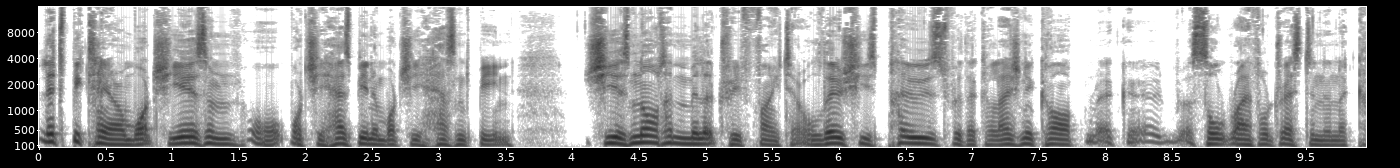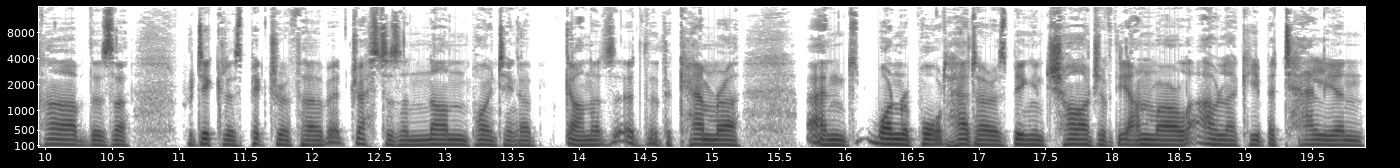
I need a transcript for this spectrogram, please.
let's be clear on what she is and or what she has been and what she hasn't been. She is not a military fighter, although she's posed with a Kalashnikov uh, uh, assault rifle dressed in a niqab. There's a ridiculous picture of her uh, dressed as a nun pointing a gun at, at the, the, camera. And one report had her as being in charge of the Anwar al Awlaki battalion.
